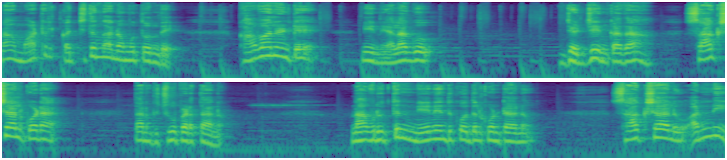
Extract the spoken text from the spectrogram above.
నా మాటలు ఖచ్చితంగా నమ్ముతుంది. కావాలంటే నేను ఎలాగూ జడ్జిని కదా సాక్ష్యాలు కూడా తనకు చూపెడతాను. నా వృత్తిని నేనెందుకు వదులుకుంటాను? సాక్ష్యాలు అన్నీ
